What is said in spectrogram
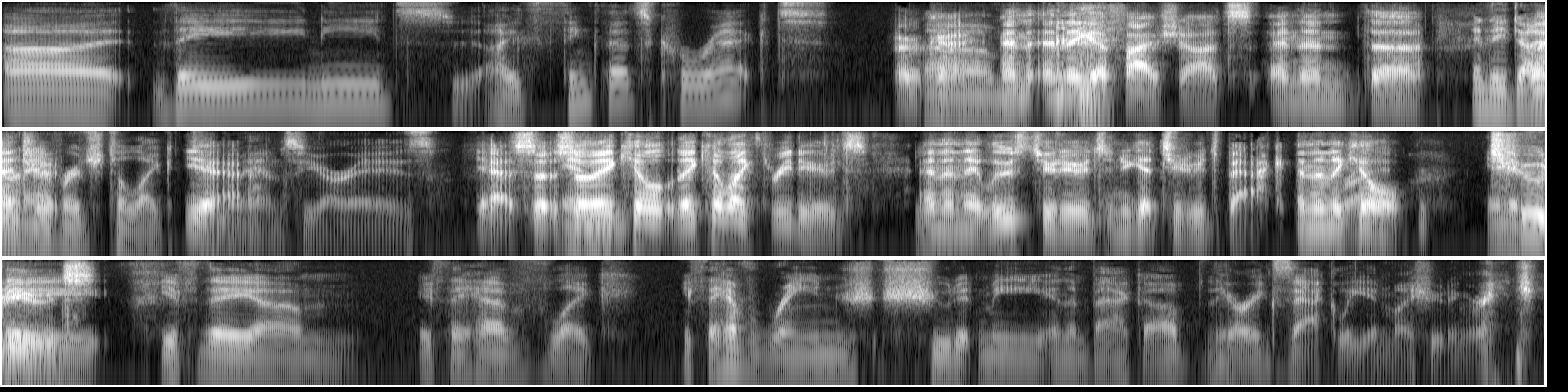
Uh, they need. I think that's correct. Okay. Um, and and they get five shots, and then the And they die on average to like two Yeah. man CRAs. yeah. So so they kill they kill like three dudes, and then they lose two dudes, and you get two dudes back, and then they Right. kill And two if they, dudes. If they um if they have like if they have range, shoot at me and then back up, they are exactly in my shooting range.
